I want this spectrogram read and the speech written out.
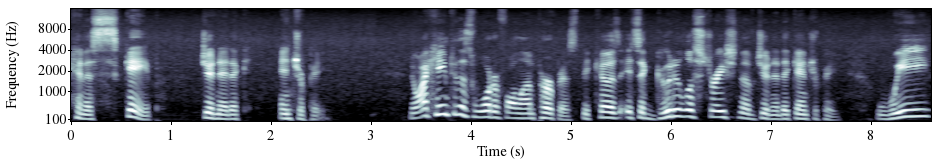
can escape genetic entropy. Now, I came to this waterfall on purpose because it's a good illustration of genetic entropy we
